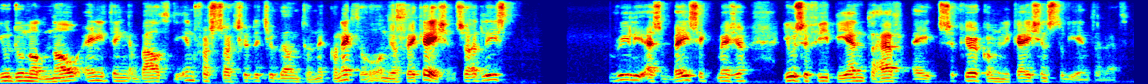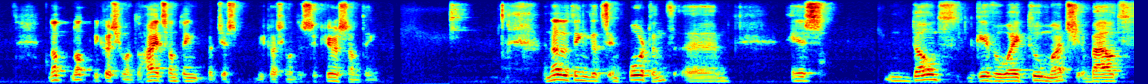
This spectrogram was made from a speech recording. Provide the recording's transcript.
you do not know anything about the infrastructure that you're going to connect to on your vacation. So at least really as a basic measure, use a VPN to have a secure communications to the internet. Not, not because you want to hide something, but just because you want to secure something. Another thing that's important um, is don't give away too much about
